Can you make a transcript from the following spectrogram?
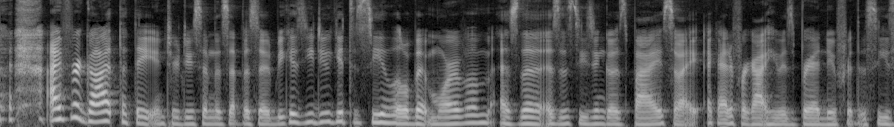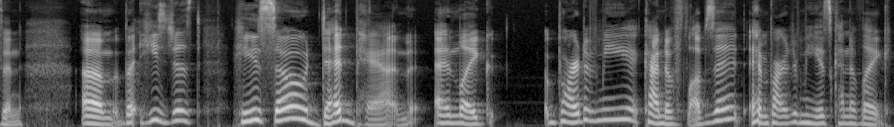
I forgot that they introduced him this episode because you do get to see a little bit more of him as the as the season goes by. So I, I kind of forgot he was brand new for the season. Um, but he's just he's so deadpan and like part of me kind of loves it and part of me is kind of like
